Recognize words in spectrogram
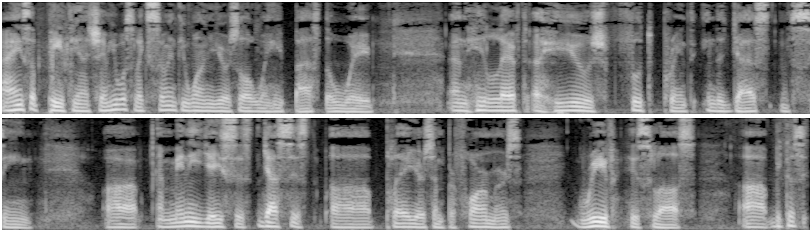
And it's a pity and shame. He was like 71 years old when he passed away. And he left a huge footprint in the jazz scene. Uh, and many jazz, jazz uh, players and performers grieve his loss uh, because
